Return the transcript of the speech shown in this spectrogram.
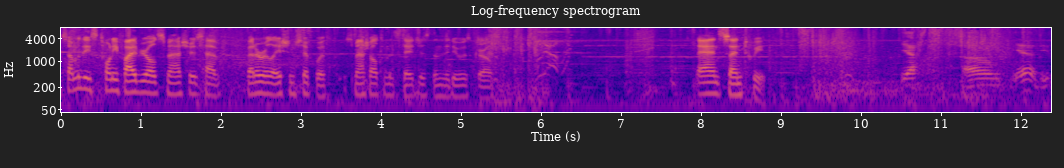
some of these 25 year old smashers have better relationship with Smash Ultimate stages than they do with girls. And send tweet. Yeah. Um. Yeah, dude.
